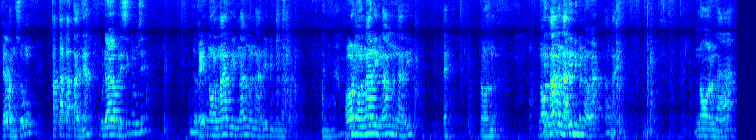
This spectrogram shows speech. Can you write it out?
Oke, langsung kata-katanya udah berisik belum sih? Udah. Oke, Nona Rina menari di menara. Panjang apa? Oh, Nona Rina menari eh Nona Nona menari di menara. Nah, ini. Nona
